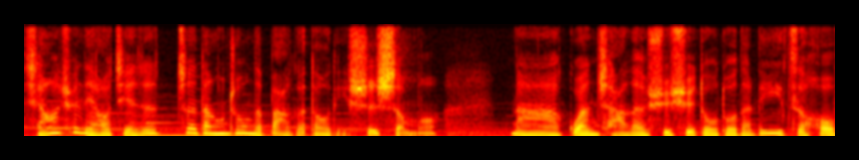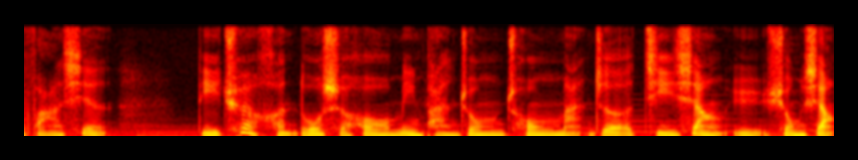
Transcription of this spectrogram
想要去了解这这当中的 bug 到底是什么。那观察了许许多多的例子后，发现的确很多时候命盘中充满着吉象与凶相，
